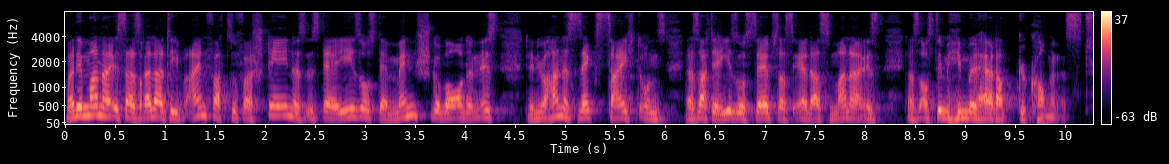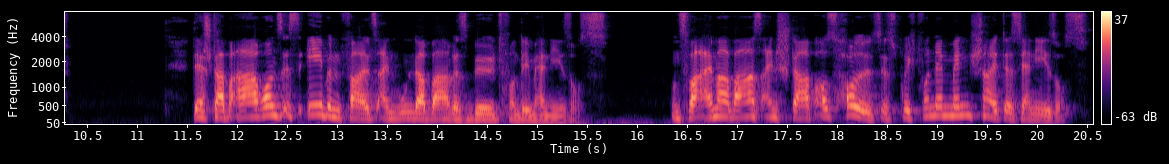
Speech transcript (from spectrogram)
Bei dem Manna ist das relativ einfach zu verstehen. Es ist der Jesus, der Mensch geworden ist. Denn Johannes 6 zeigt uns, da sagt der Jesus selbst, dass er das Manna ist, das aus dem Himmel herabgekommen ist. Der Stab Aarons ist ebenfalls ein wunderbares Bild von dem Herrn Jesus. Und zwar einmal war es ein Stab aus Holz. Es spricht von der Menschheit des Herrn Jesus.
